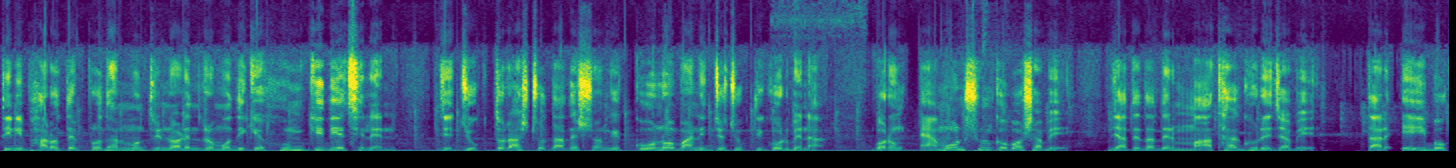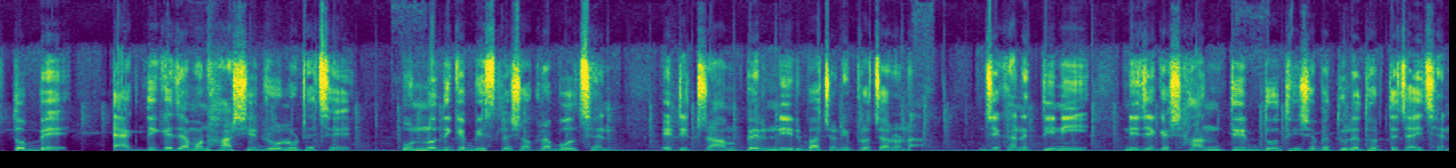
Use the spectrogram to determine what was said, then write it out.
তিনি ভারতের প্রধানমন্ত্রী নরেন্দ্র মোদীকে হুমকি দিয়েছিলেন যে যুক্তরাষ্ট্র তাদের সঙ্গে কোনো বাণিজ্য চুক্তি করবে না, বরং এমন শুল্ক বসাবে যাতে তাদের মাথা ঘুরে যাবে। তার এই বক্তব্যে একদিকে যেমন হাসির রোল উঠেছে, অন্যদিকে বিশ্লেষকরা বলছেন, এটি ট্রাম্পের নির্বাচনী প্রচারণা। যেখানে তিনি নিজেকে শান্তির দূত হিসেবে তুলে ধরতে চাইছেন।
